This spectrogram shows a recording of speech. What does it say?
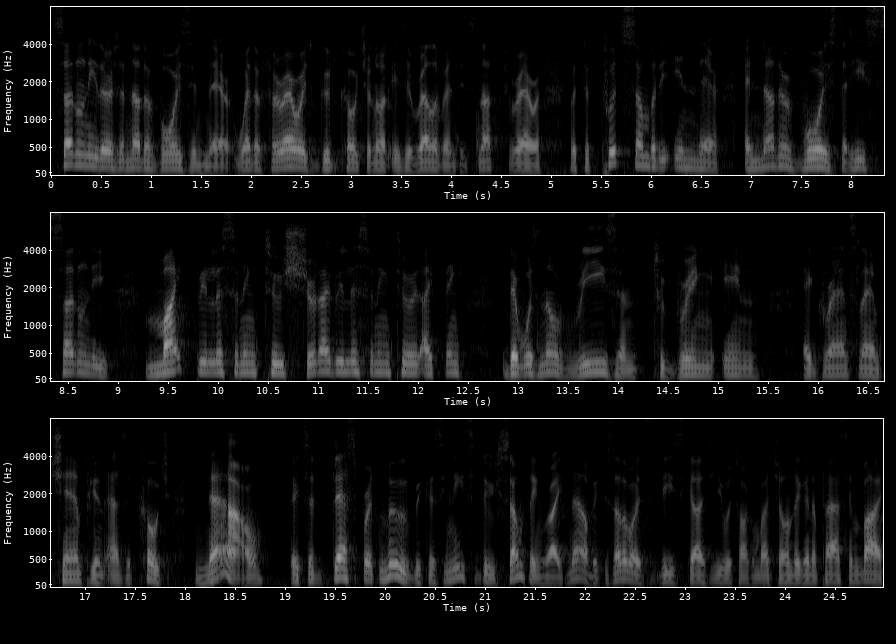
Suddenly, there's another voice in there. Whether Ferrero is good coach or not is irrelevant. It's not Ferrero, but to put somebody in there, another voice that he suddenly might be listening to. Should I be listening to it? I think there was no reason to bring in a Grand Slam champion as a coach. Now it's a desperate move because he needs to do something right now because otherwise these guys you were talking about, John, they're going to pass him by.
